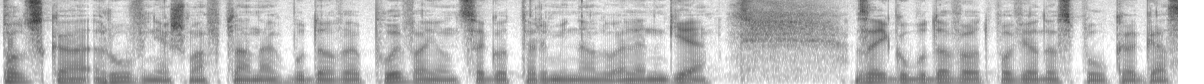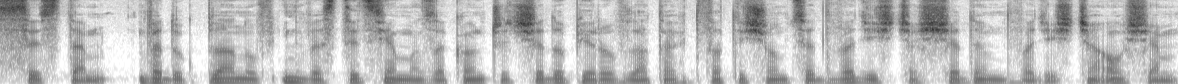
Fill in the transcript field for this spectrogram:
Polska również ma w planach budowę pływającego terminalu LNG. Za jego budowę odpowiada spółka Gaz System. Według planów inwestycja ma zakończyć się dopiero w latach 2027-2028.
